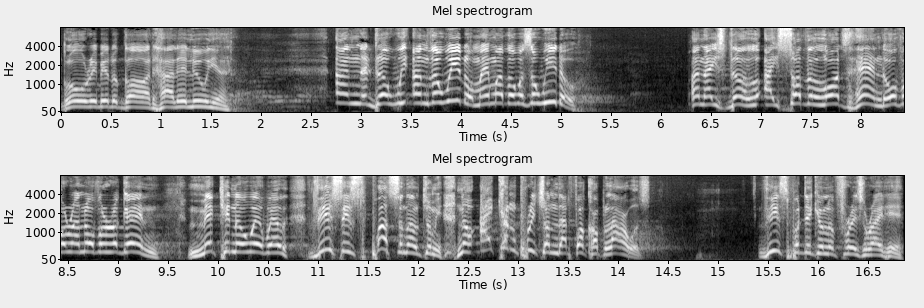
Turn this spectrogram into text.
Glory be to God. Hallelujah and the, and the widow. My mother was a widow. And I, the, I saw the Lord's hand over and over again, making a way. Well, this is personal to me. Now, I can preach on that for a couple hours. This particular phrase right here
